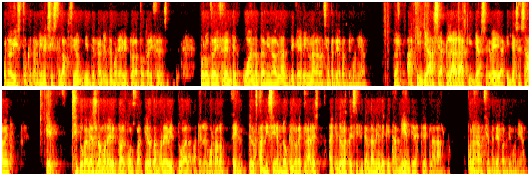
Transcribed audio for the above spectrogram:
o no ha visto que también existe la opción de intercambio entre moneda virtual por otra por otra diferente cuando también hablan de que hay una ganancia pérdida patrimonial. Entonces, aquí ya se aclara, aquí ya se ve, aquí ya se sabe que si tú cambias una moneda virtual por cualquier otra moneda virtual, aparte en el borrador eh, te lo están diciendo, que lo declares, aquí te lo especifican también de que también tienes que declararlo por ganancia pérdida patrimonial.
